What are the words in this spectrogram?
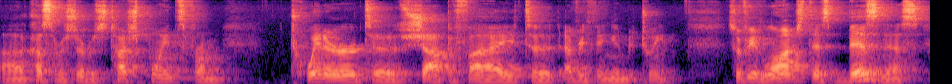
uh, customer service touch points from Twitter to Shopify to everything in between. So if we launch this business,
